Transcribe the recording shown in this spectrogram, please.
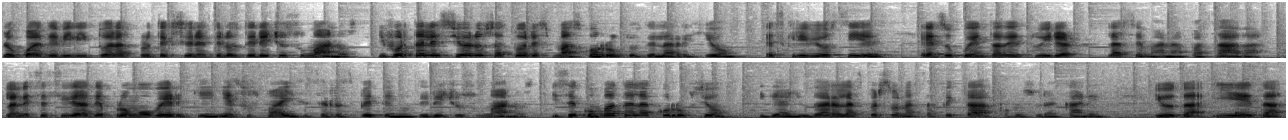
lo cual debilitó las protecciones de los derechos humanos y fortaleció a los actores más corruptos de la región, escribió Cires en su cuenta de Twitter la semana pasada. La necesidad de promover que en esos países se respeten los derechos humanos y se combata la corrupción y de ayudar a las personas afectadas por los huracanes Iota y ETA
